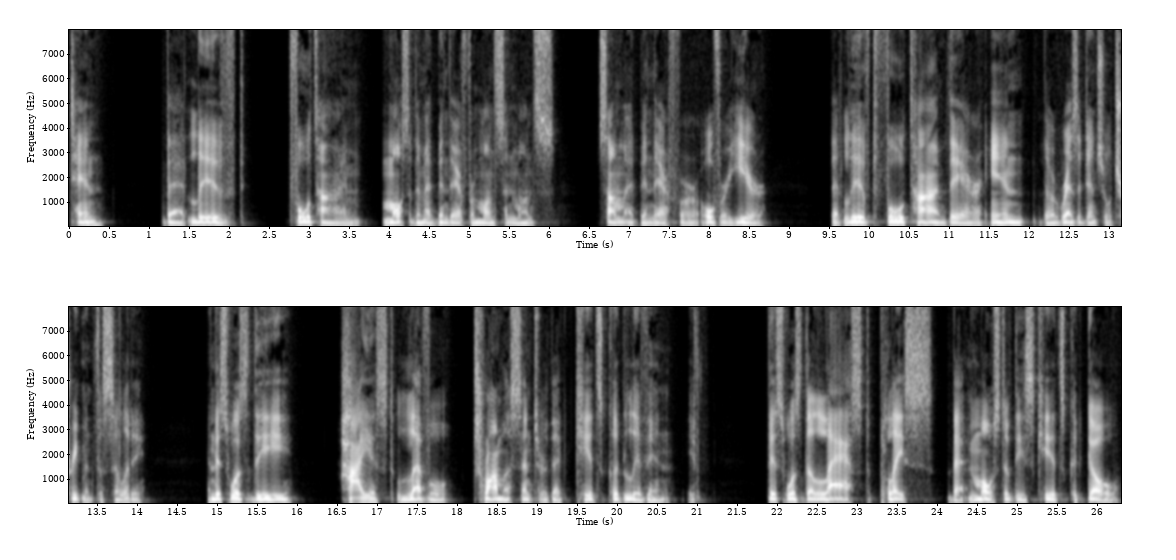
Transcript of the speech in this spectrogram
10 that lived full time. Most of them had been there for months and months. Some had been there for over a year that lived full time there in the residential treatment facility. And this was the highest level trauma center that kids could live in. If this was the last place that most of these kids could go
